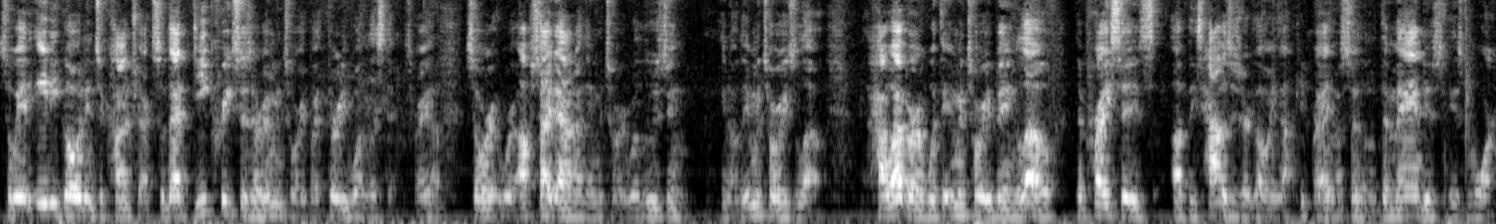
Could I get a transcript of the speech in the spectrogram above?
So we had 80 going into contract. So that decreases our inventory by 31 listings, right? Yep. So we're, we're upside down on the inventory. We're losing, you know, the inventory is low. however, with the inventory being low, the prices of these houses are going up, Keep right? up so demand is, is more.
